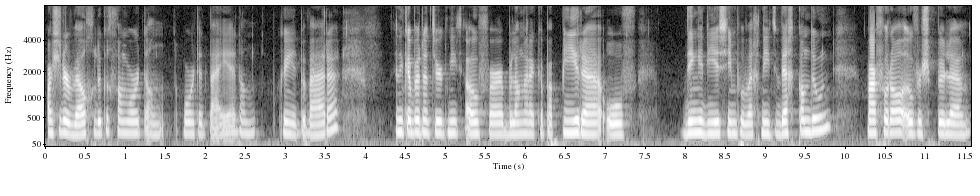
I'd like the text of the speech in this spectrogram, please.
als je er wel gelukkig van wordt, dan hoort het bij je. Dan kun je het bewaren. En ik heb het natuurlijk niet over belangrijke papieren of dingen die je simpelweg niet weg kan doen. Maar vooral over spullen,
